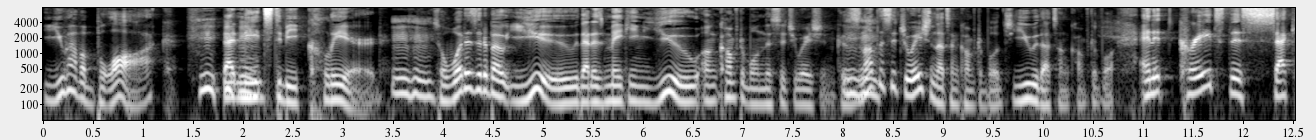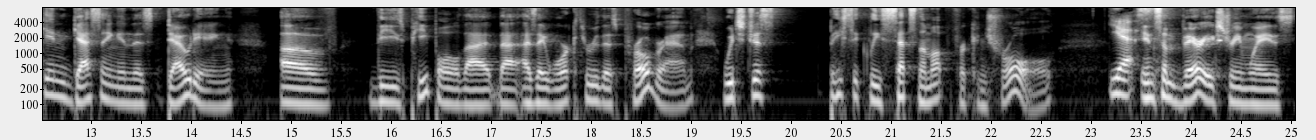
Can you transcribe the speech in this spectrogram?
you have a block that needs to be cleared. Mm-hmm. So, what is it about you that is making you uncomfortable in this situation? Because it's not mm-hmm. the situation that's uncomfortable, it's you that's uncomfortable. And it creates this second guessing and this doubting of these people that, that as they work through this program, which just basically sets them up for control Yes. in some very extreme ways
